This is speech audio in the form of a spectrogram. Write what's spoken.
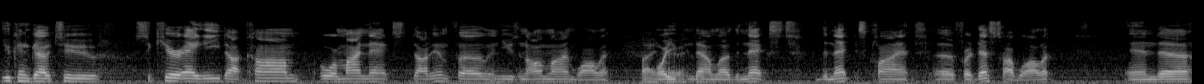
You can go to secureae.com or mynxt.info and use an online wallet, buy or you can download the Next the Next client uh, for a desktop wallet. And uh,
